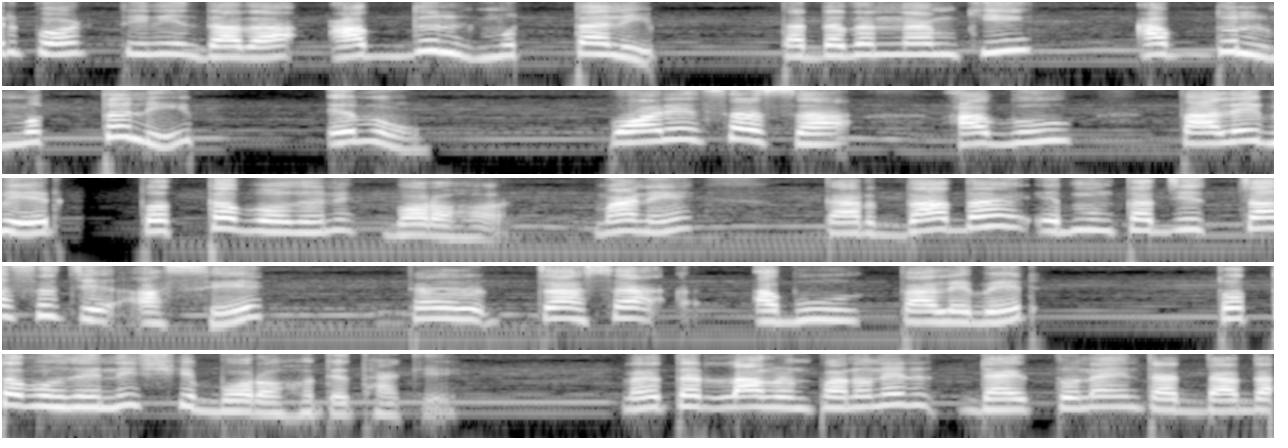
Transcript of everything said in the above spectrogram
এরপর তিনি দাদা আব্দুল মুত্তালিব, তার দাদার নাম কি? আব্দুল মুত্তালিব এবং পরে চাচা আবু তালেবের তত্ত্বাবধানে বড় হন। মানে তার দাদা এবং তার যে চাচা যে আছে, তার চাচা আবু তালেবের তত্ত্বাবধানে সে বড় হতে থাকে। মানে তার লালন পালনের দায়িত্ব নেয় তার দাদা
